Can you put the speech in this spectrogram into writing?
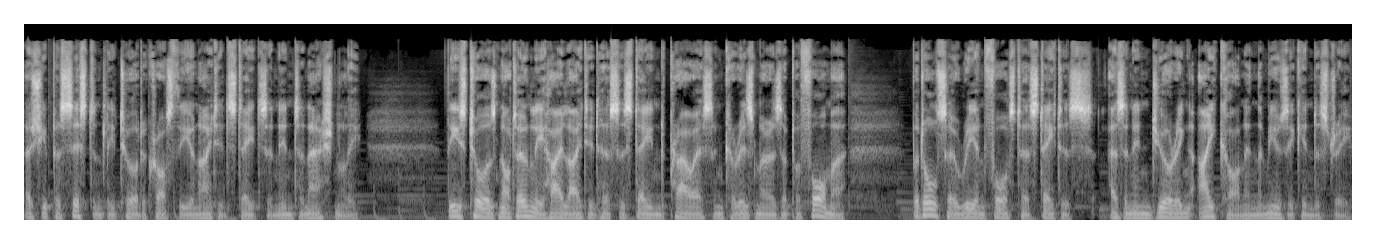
as she persistently toured across the United States and internationally. These tours not only highlighted her sustained prowess and charisma as a performer, but also reinforced her status as an enduring icon in the music industry.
